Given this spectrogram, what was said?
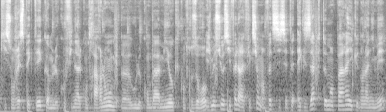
qui sont respectés, comme le coup final contre Arlong euh, ou le combat Mihawk contre Zoro. Et je me suis aussi fait la réflexion, mais en fait, si c'était exactement pareil que dans l'animé,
